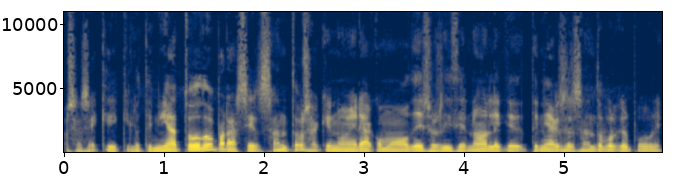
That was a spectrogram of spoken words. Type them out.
o sea, que, que lo tenía todo para ser santo, o sea, que no era como de esos, dice, no, le, que tenía que ser santo porque el pobre...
